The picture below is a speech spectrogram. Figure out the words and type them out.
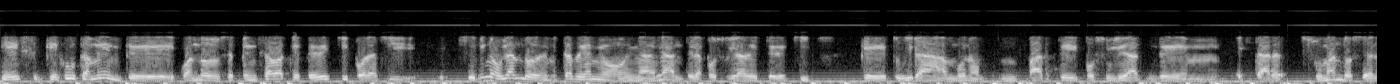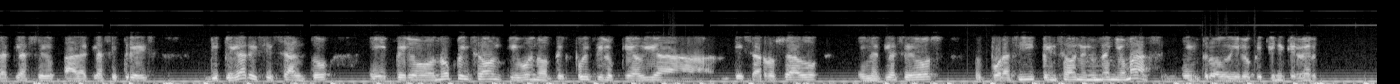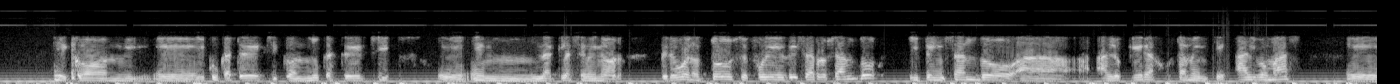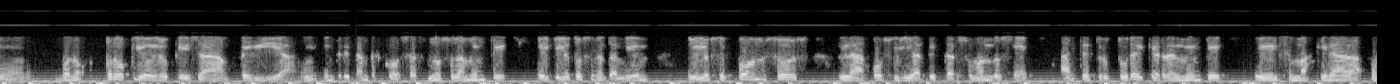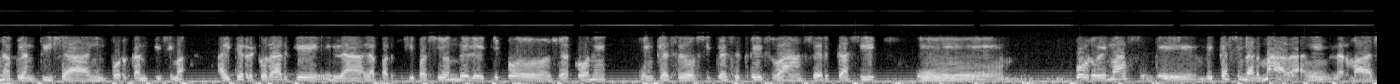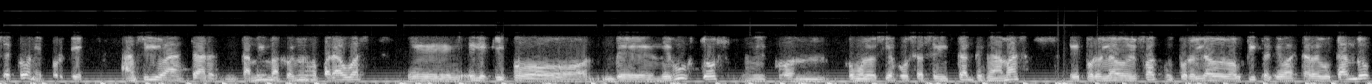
es que justamente cuando se pensaba que Tedeschi por allí, se vino hablando desde mitad de año en adelante la posibilidad de Tedeschi que tuviera, bueno, parte y posibilidad de mm, estar sumándose a la clase a la clase 3, de pegar ese salto, eh, pero no pensaban que, bueno, después de lo que había desarrollado en la clase 2, por así pensaban en un año más dentro de lo que tiene que ver eh, con eh, Cuca Tedeschi, con Lucas Tedeschi eh, en la clase menor. Pero bueno, todo se fue desarrollando y pensando a, a lo que era justamente algo más, eh, bueno, propio de lo que ya pedía, entre tantas cosas. No solamente el piloto, sino también los sponsors, la posibilidad de estar sumándose a esta estructura y que realmente es más que nada una plantilla importantísima. Hay que recordar que la, la participación del equipo Giacone en clase 2 y clase 3 va a ser casi eh, por demás de, de, casi una armada, ¿eh? la armada Giacone, porque así va a estar también bajo el mismo paraguas eh, el equipo de, de Bustos, eh, con, como lo decías vos hace instantes nada más, eh, por el lado del Facu y por el lado de Bautista que va a estar debutando,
